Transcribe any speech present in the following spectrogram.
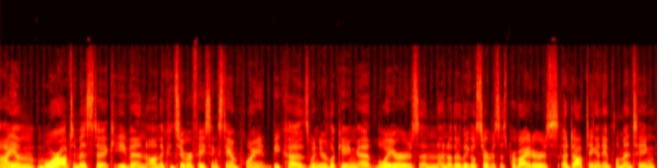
I am more optimistic even on the consumer facing standpoint because when you're looking at lawyers and, and other legal services providers adopting and implementing,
